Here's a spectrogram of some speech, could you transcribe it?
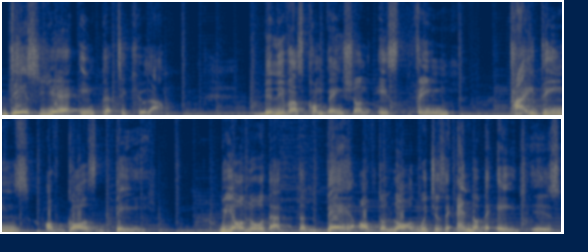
This year in particular, Believers Convention is themed Tidings of God's Day. We all know that the day of the Lord, which is the end of the age, is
